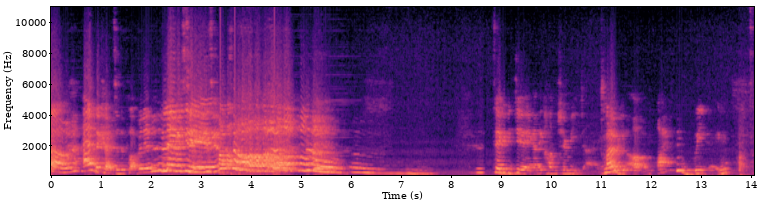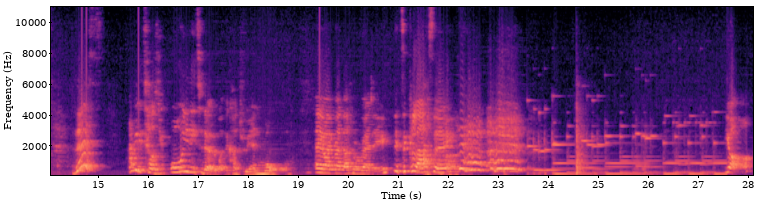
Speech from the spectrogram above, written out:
down. And the curtain department in Liberty. So have you been doing any country reading? Yeah, I've been reading this. I mean, it tells you all you need to know about the country and more. Oh, I've read that already. It's a classic. yeah.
